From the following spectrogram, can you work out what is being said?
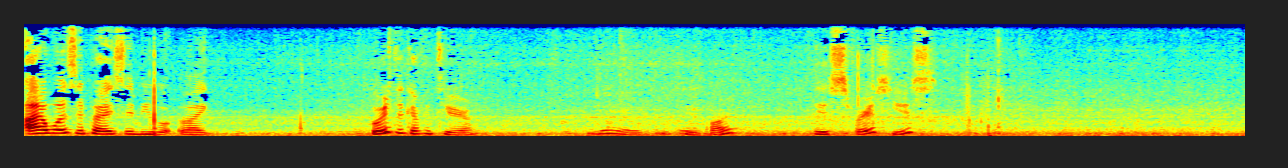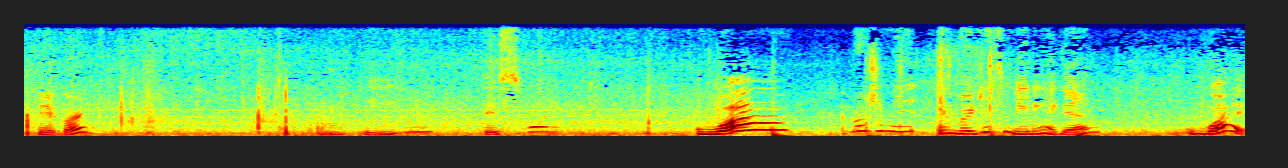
I was supposed to be like, where's the cafeteria? There. Here, car. This first, use. Here, car. Complete this one. What? Emergency, emergency meeting again? Why?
